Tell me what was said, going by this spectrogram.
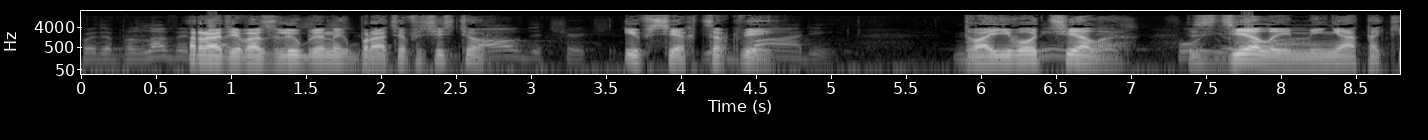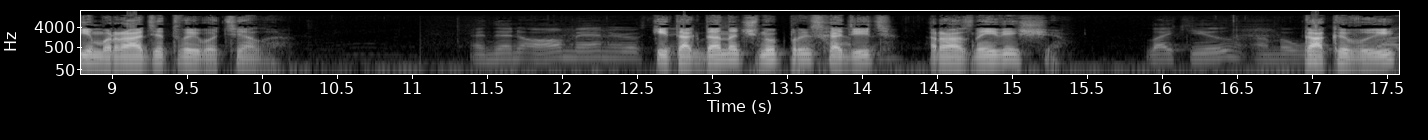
ради возлюбленных братьев и сестер и всех церквей, Твоего тела, сделай меня таким ради Твоего тела. И тогда начнут происходить разные вещи. Как и вы,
